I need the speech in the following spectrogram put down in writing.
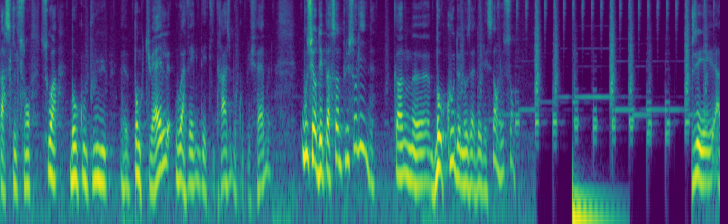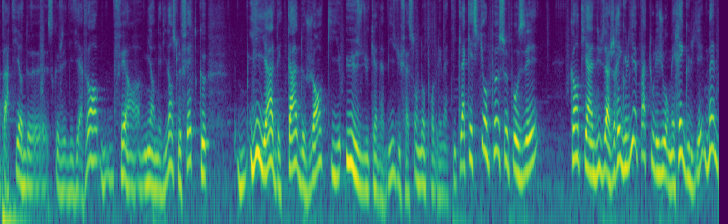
parce qu'ils sont soit beaucoup plus euh, ponctuels ou avec des titrages beaucoup plus faibles, ou sur des personnes plus solides, comme euh, beaucoup de nos adolescents le sont. J'ai, à partir de ce que j'ai dit avant, mis en évidence le fait que il y a des tas de gens qui usent du cannabis d'une façon non problématique. La question peut se poser quand il y a un usage régulier, pas tous les jours, mais régulier, même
